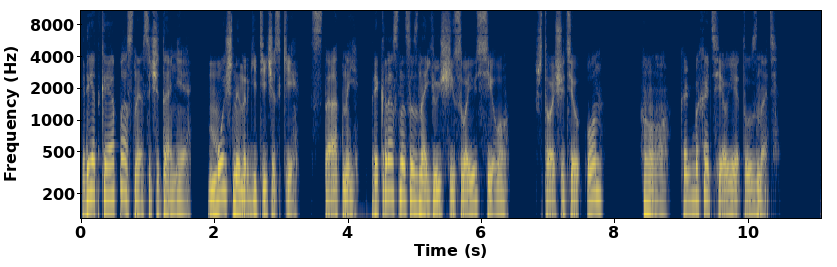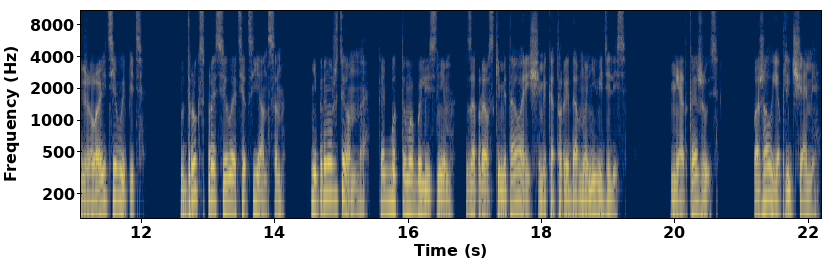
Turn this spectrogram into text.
Редкое опасное сочетание. Мощный энергетический, статный, прекрасно сознающий свою силу. Что ощутил он? О, как бы хотел я это узнать. «Желаете выпить?» Вдруг спросил отец Янсен. Непринужденно, как будто мы были с ним заправскими товарищами, которые давно не виделись. Не откажусь. Пожал я плечами.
